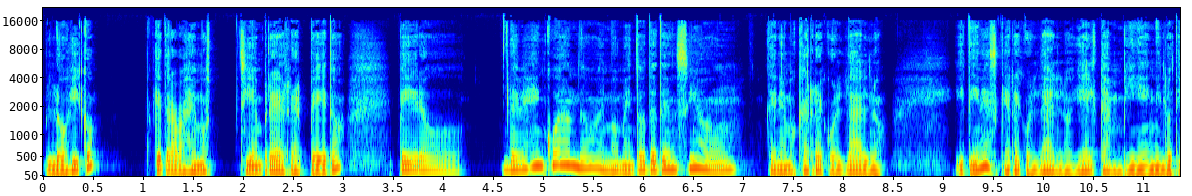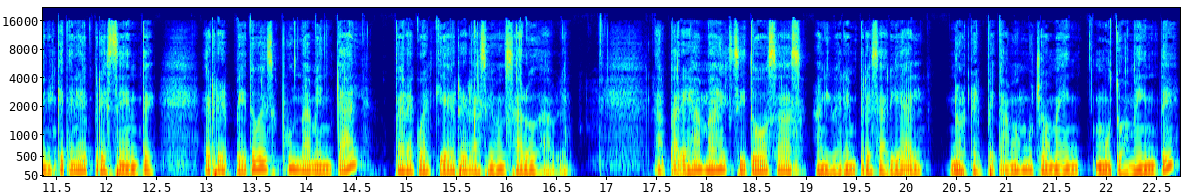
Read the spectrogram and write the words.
lógico que trabajemos siempre el respeto, pero de vez en cuando, en momentos de tensión, tenemos que recordarlo. Y tienes que recordarlo, y él también, y lo tienes que tener presente. El respeto es fundamental para cualquier relación saludable. Las parejas más exitosas a nivel empresarial nos respetamos mutuamente,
